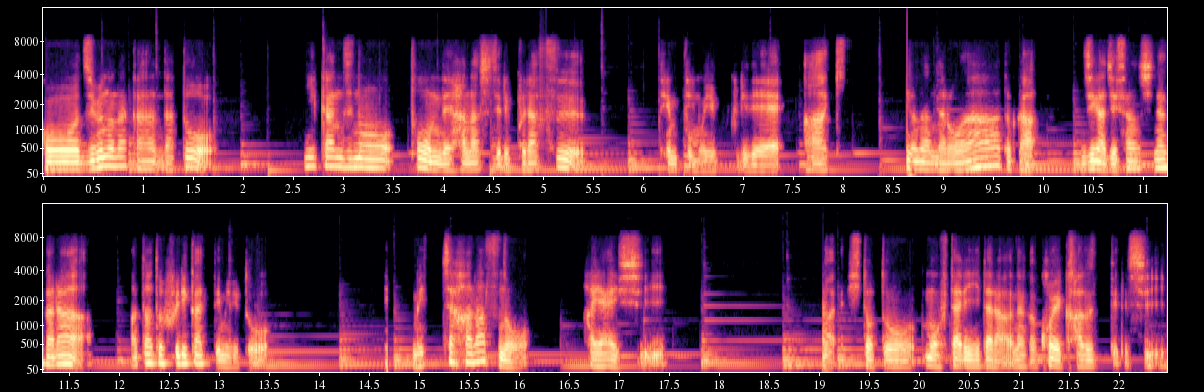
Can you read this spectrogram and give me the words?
こう自分の中だといい感じのトーンで話してるプラステンポもゆっくりでああきっとなんだろうなとか自画自賛しながら後々振り返ってみるとめっちゃ話すの早いしまあ人ともう二人いたらなんか声かぶってるし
